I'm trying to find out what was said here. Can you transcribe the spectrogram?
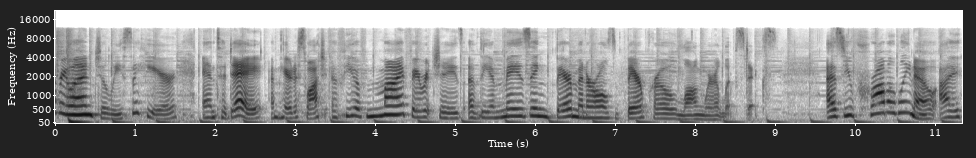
everyone, Jaleesa here, and today I'm here to swatch a few of my favorite shades of the amazing Bare Minerals Bare Pro Longwear lipsticks. As you probably know, I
